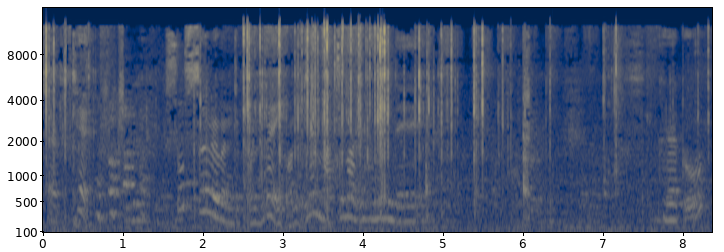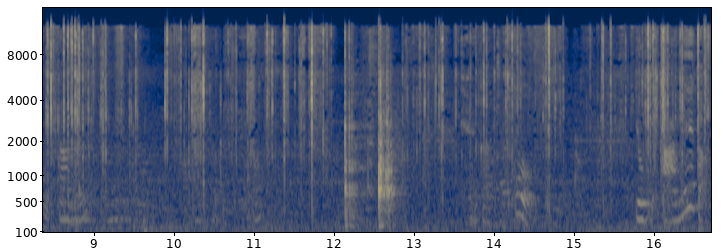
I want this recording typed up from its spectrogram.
자, 이렇게 소스를 만들 건데, 이거는 맨 마지막에 하는데, 그래도 일단은 이렇게 해가지고, 여기 안에다가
